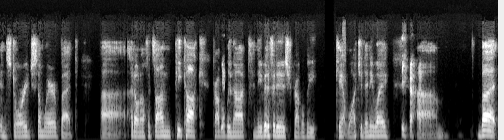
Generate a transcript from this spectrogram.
in storage somewhere, but uh, I don't know if it's on Peacock. Probably yeah. not, and even if it is, you probably can't watch it anyway. Yeah. Um, but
